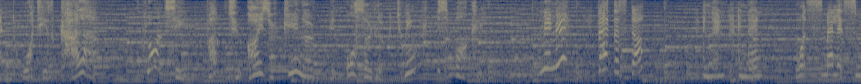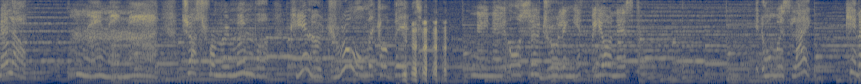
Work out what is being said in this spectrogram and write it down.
And what is color? Plantsy. But to eyes of Kino, it also look twinkly sparkly. Mimi, that the stuff? And then, and then, what smell it smell of? Mm, mm, mm. Just from remember, Kino drool a little bit. Nene also drooling, if be honest. It almost like Kino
